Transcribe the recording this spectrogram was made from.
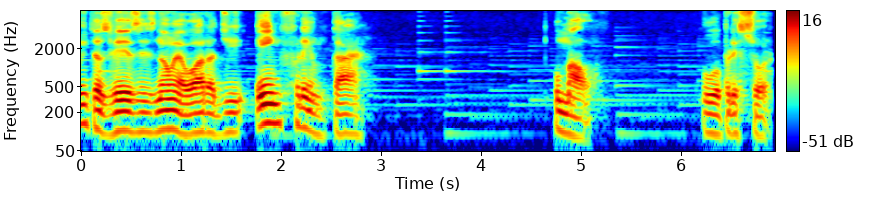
Muitas vezes não é hora de enfrentar o mal, o opressor,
